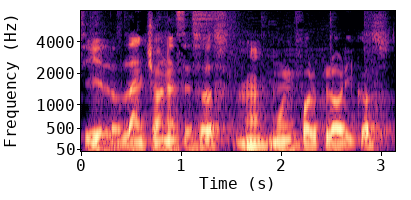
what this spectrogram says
Sí, los lanchones esos, Ajá. muy folclóricos.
